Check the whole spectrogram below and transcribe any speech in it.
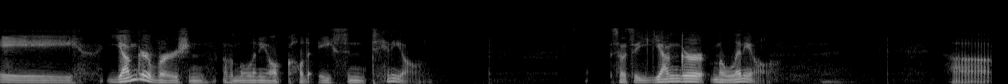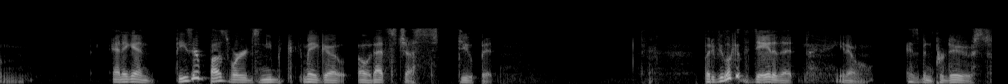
a younger version of a millennial called a centennial. So it's a younger millennial. Um, and again, these are buzzwords, and you may go, "Oh, that's just stupid." But if you look at the data that you know has been produced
